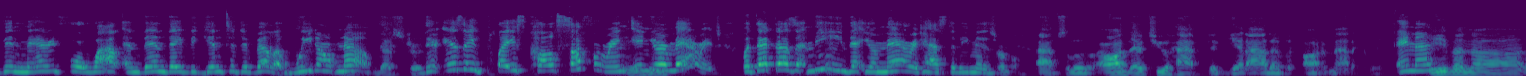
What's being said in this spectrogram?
been married for a while, and then they begin to develop. We don't know. That's true. There is a place called suffering in Mhm. your marriage, but that doesn't mean that your marriage has to be miserable. Absolutely. Or that you have to get out of it automatically. Amen. Even uh,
